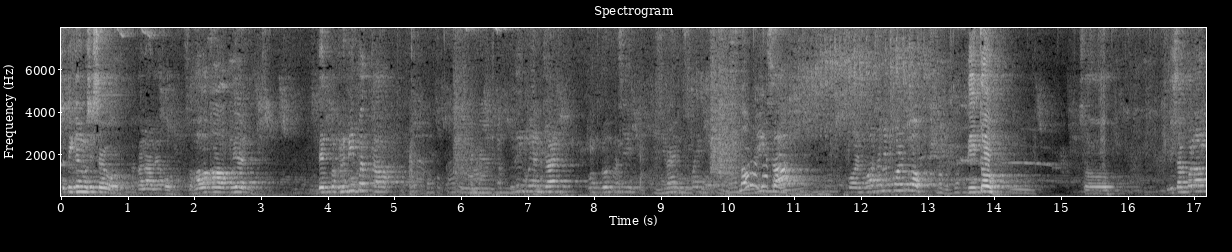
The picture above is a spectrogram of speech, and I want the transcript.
So tingnan mo si Sir, oh, nakalala ako. So hawak-hawak mo yan. Then pag lumipat ka, tuloy mo yan dyan. Huwag doon kasi sira yung spine mo. Tingin sa form. Wasan yung form ko? Dito. So, bilisan ko lang.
